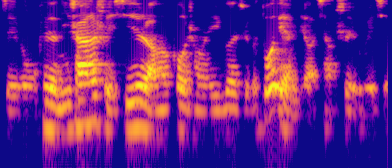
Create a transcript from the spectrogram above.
这个五 K 的泥沙和水溪，然后构成一个这个多点比较强势的一个威胁。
